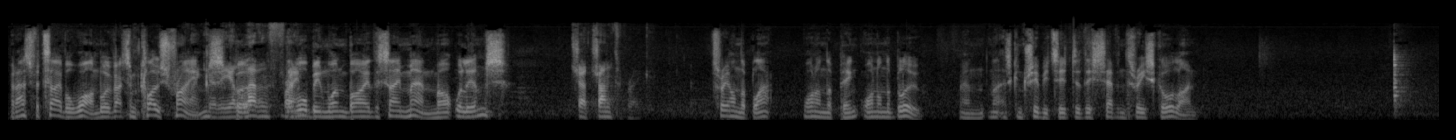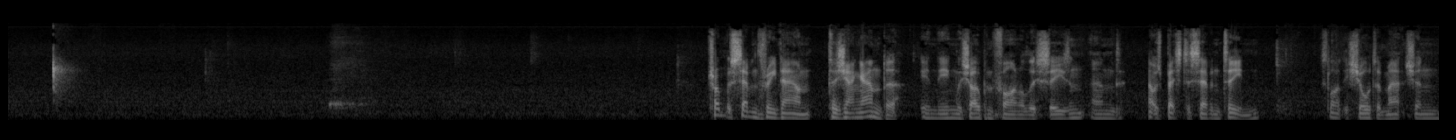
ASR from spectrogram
But as for table one, well, we've had some close frames. the but 11th frame. They've all been won by the same man, Mark Williams. Trump to break. Three on the black, one on the pink, one on the blue. And that has contributed to this 7 3 scoreline. Trump was 7 3 down to Zhang Anda in the English Open final this season, and that was best of 17. Slightly shorter match, and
